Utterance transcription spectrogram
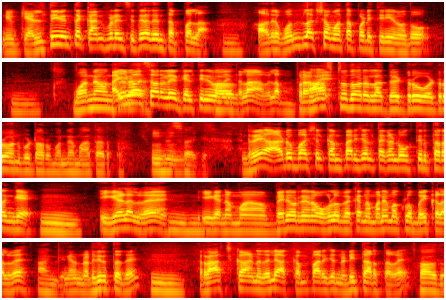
ನೀವು ಗೆಲ್ತೀವಿ ಅಂತ ಕಾನ್ಫಿಡೆನ್ಸ್ ಇದ್ರೆ ಅದೇನು ತಪ್ಪಲ್ಲ. ಆದ್ರೆ ಒಂದ್ ಲಕ್ಷ ಮತ ಪಡಿತೀನಿ ಅನ್ನೋದು. ಮೊನ್ನೆ ಒಂದು ಐವತ್ ಸಾವಿರ ಗೆಲ್ತೀನಿ ಅವೆಲ್ಲ ದಡ್ರು ಒಡ್ರು ಅನ್ಬಿಟ್ಟು ಅವ್ರು ಮೊನ್ನೆ ಮಾತಾಡ್ತಾ. ಅಂದ್ರೆ ಆಡು ಭಾಷೆಲ್ ಕಂಪ್ಯಾರಿಸನ್ ತಗೊಂಡು ಹೋಗ್ತಿರ್ತಾರಂಗೆ. ಈಗ ಹೇಳಲ್ವೇ? ಈಗ ನಮ್ಮ ಬೇರೆಯವ್ರನ್ನೇನೋ ಹೊಗಳಬೇಕಾದ್ರೆ ನಮ್ಮ ಮನೆ ಮಕ್ಕಳು ಬೈಕ್ಗಳಲ್ವೇ. ನಡೆದಿರ್ತದೆ. ರಾಜಕಾರಣದಲ್ಲಿ ಆ ಕಂಪ್ಯಾರಿಸನ್ ನಡೀತಾ ಇರ್ತವೆ. ಹೌದು.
